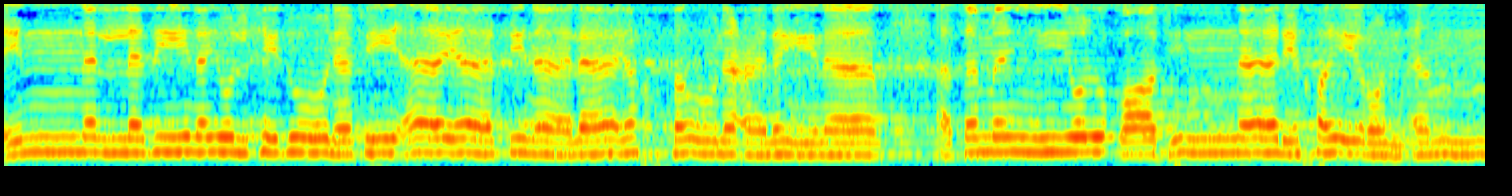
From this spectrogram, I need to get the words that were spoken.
إن الذين يلحدون في آياتنا لا يخفون علينا أفمن يلقى في النار خير أم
